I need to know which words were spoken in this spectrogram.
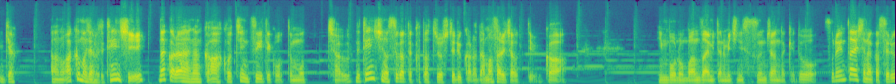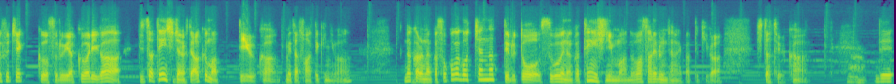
逆、あの、悪魔じゃなくて天使だから、なんか、あ、こっちについていこうって思っちゃう。で、天使の姿、形をしてるから騙されちゃうっていうか、陰謀論万歳みたいな道に進んじゃうんだけど、それに対してなんかセルフチェックをする役割が、実は天使じゃなくて悪魔っていうか、メタファー的には。だからなんかそこがごっちゃになってると、すごいなんか天使に惑わされるんじゃないかって気がしたというか、で、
